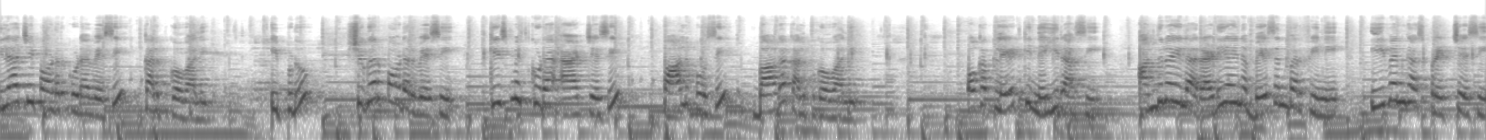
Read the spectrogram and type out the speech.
ఇలాచీ పౌడర్ కూడా వేసి కలుపుకోవాలి. ఇప్పుడు షుగర్ పౌడర్ వేసి కిస్మిస్ కూడా యాడ్ చేసి పాలు పోసి బాగా కలుపుకోవాలి. ఒక ప్లేట్కి నెయ్యి రాసి అందులో ఇలా రెడీ అయిన బేసన్ బర్ఫీని ఈవెన్గా స్ప్రెడ్ చేసి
